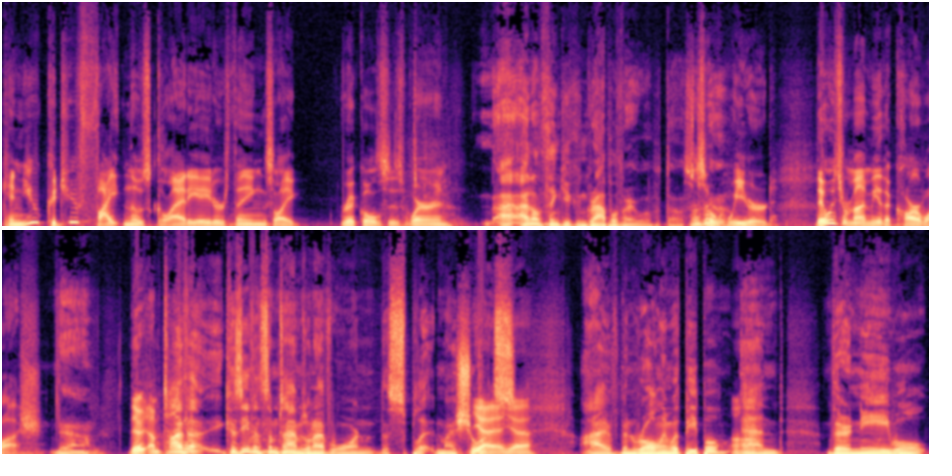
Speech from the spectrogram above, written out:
Can you could you fight in those gladiator things like Rickels is wearing? I, I don't think you can grapple very well with those. Those are weird. They always remind me of the car wash. yeah. They're, I'm talking. because even sometimes when I've worn the split in my yeah, shorts, yeah. I've been rolling with people uh-huh. and their knee will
